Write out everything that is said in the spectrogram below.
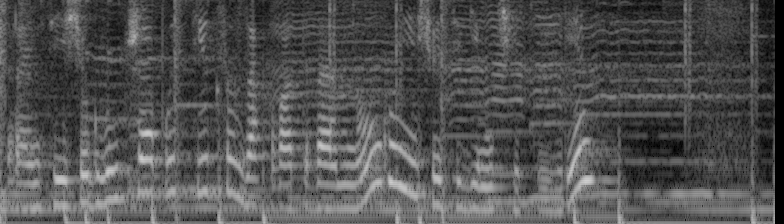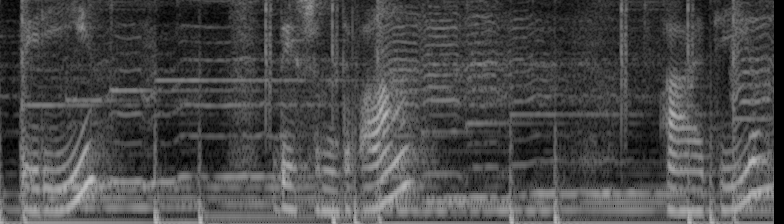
Стараемся еще глубже опуститься, захватываем ногу, еще сидим 4, 3, Дышим два, один.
